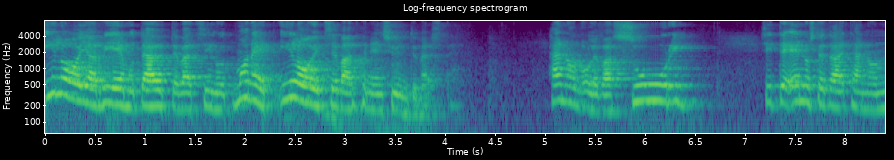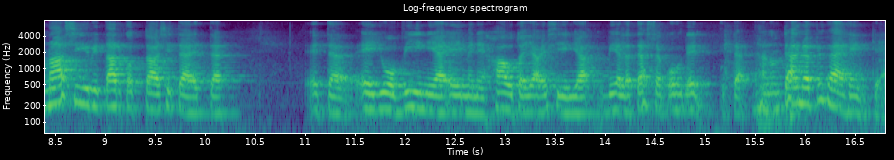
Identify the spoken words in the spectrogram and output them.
Ilo ja riemu täyttävät sinut. Monet iloitsevat hänen syntymästään. Hän on oleva suuri. Sitten ennustetaan, että hän on nasiri, tarkoittaa sitä, että, että ei juo viiniä, ei mene hautajaisiin ja vielä tässä kohden, että hän on täynnä pyhää henkeä.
